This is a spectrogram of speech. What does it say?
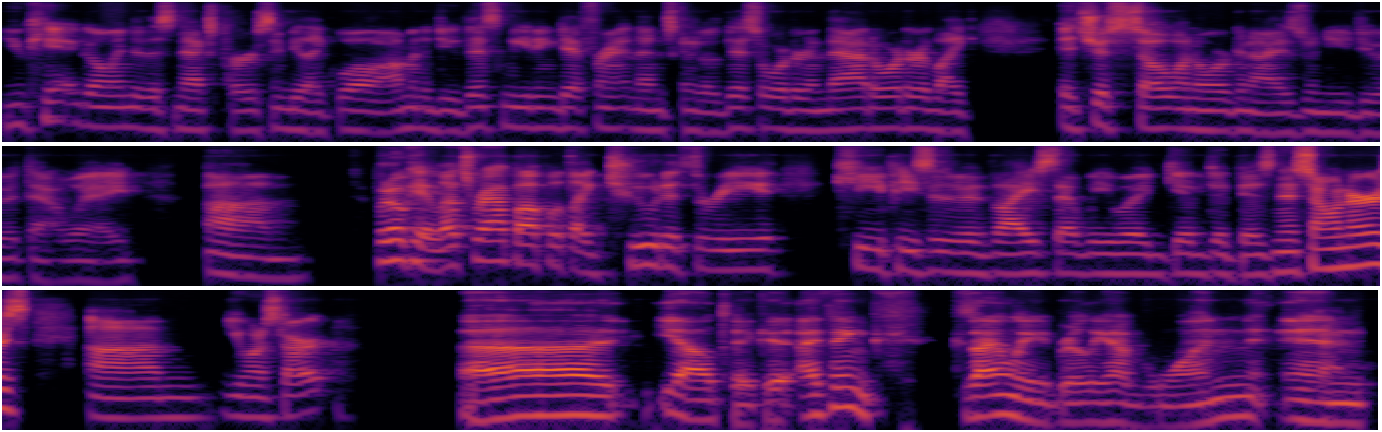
you can't go into this next person and be like, well, I'm going to do this meeting different. And then it's going to go this order and that order. Like it's just so unorganized when you do it that way. Um, but okay, let's wrap up with like two to three key pieces of advice that we would give to business owners. Um, you want to start? Uh, yeah, I'll take it. I think because I only really have one, and okay.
